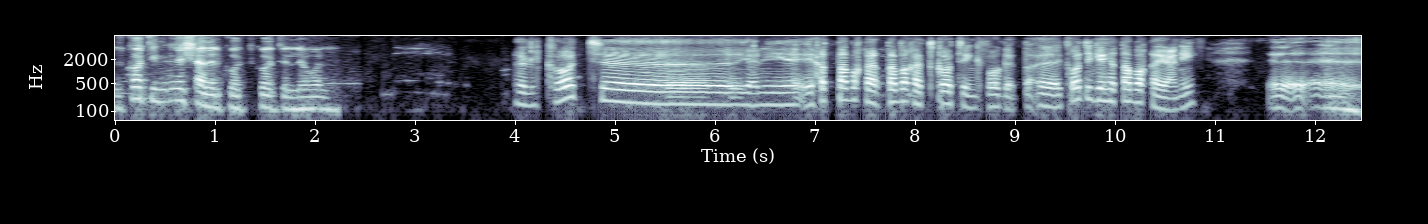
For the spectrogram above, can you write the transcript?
ال coating إيش هذا ال coat coat اللي هو ال coat آه، يعني يحط طبقة طبقة coating فوق آه، coating هي طبقة يعني آه،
